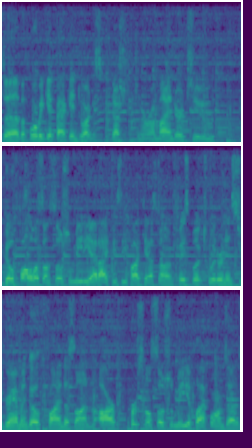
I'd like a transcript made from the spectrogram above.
Just uh, before we get back into our discussion, a reminder to go follow us on social media at IPC Podcast on Facebook, Twitter, and Instagram, and go find us on our personal social media platforms as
